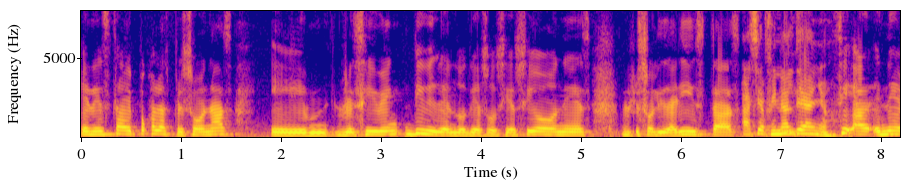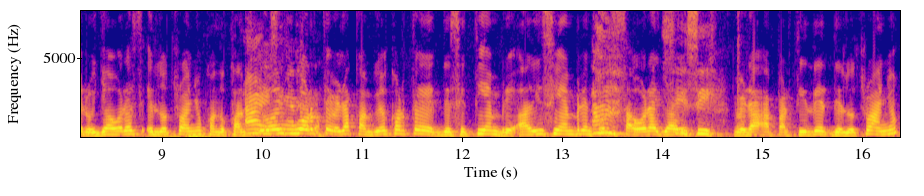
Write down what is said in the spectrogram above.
en esta época las personas Em, reciben dividendos de asociaciones, solidaristas. ¿Hacia final de año? Sí, a enero. Y ahora es el otro año cuando cambió ah, el corte, ¿verdad? Cambió el corte de, septiembre a diciembre, entonces ah, ahora ya es, ¿verdad? A partir del otro año.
